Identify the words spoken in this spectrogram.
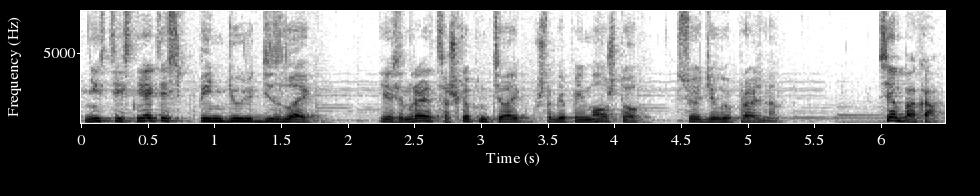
не стесняйтесь пиндюрить дизлайк. Если нравится, шлепните лайк, чтобы я понимал, что все делаю правильно. Всем пока!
